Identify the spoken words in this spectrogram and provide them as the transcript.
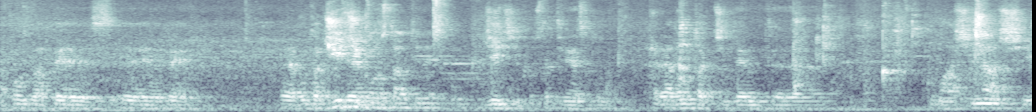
a fost la PSR, care a avut accident. Gigi Constantinescu. Gigi Constantinescu, care a avut accident uh, cu mașina și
